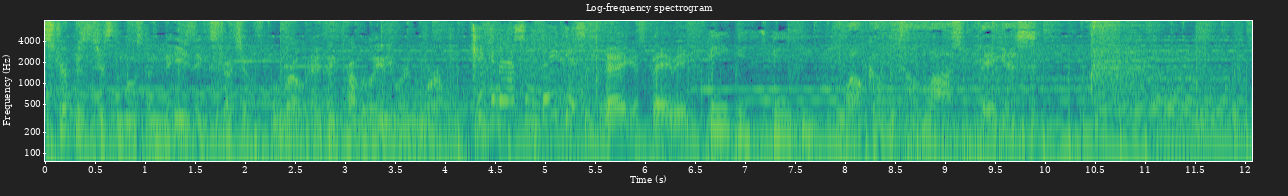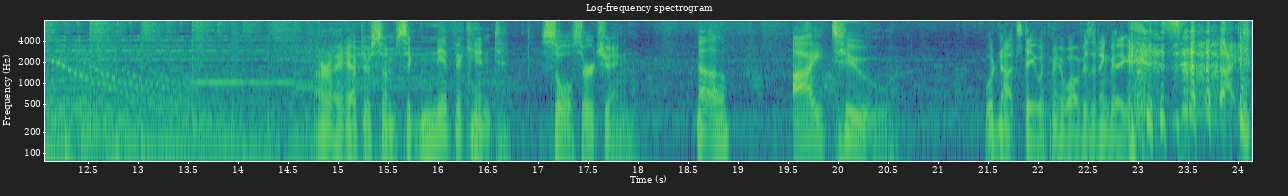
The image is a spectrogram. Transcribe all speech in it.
The strip is just the most amazing stretch of road, I think, probably anywhere in the world. Kicking ass in Vegas. Vegas, baby. Vegas, baby. Welcome to Las Vegas. All right, after some significant soul searching, Uh oh. I too would not stay with me while visiting Vegas. I,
